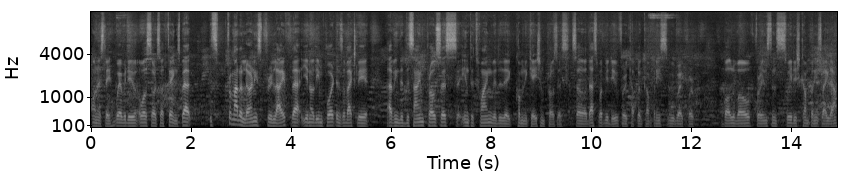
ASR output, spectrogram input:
honestly, where we do all sorts of things. But it's from other learnings through life that you know the importance of actually having the design process intertwined with the communication process. So that's what we do for a couple of companies. We work for Volvo, for instance, Swedish companies like that.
